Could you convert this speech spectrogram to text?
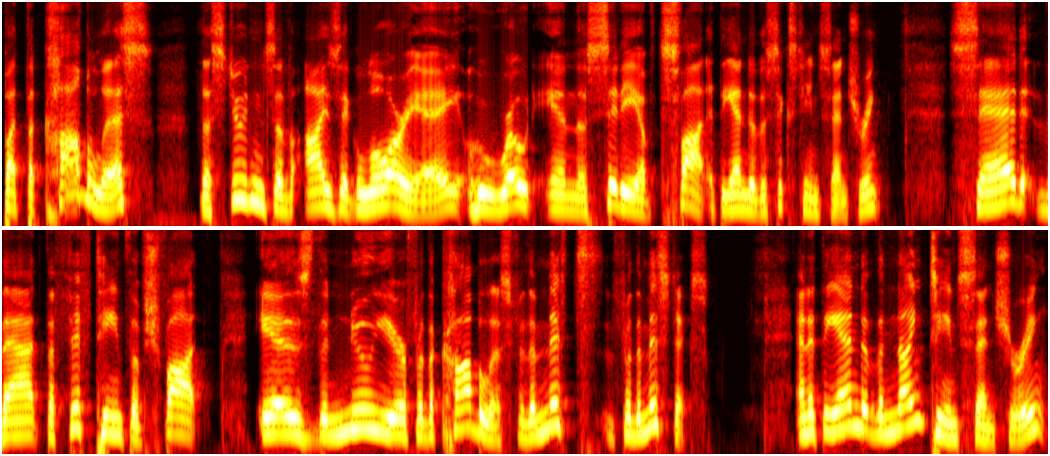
But the Kabbalists the students of Isaac Luria, who wrote in the city of Tzfat at the end of the 16th century, said that the 15th of Shvat is the new year for the Kabbalists, for the, mysts, for the mystics. And at the end of the 19th century,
